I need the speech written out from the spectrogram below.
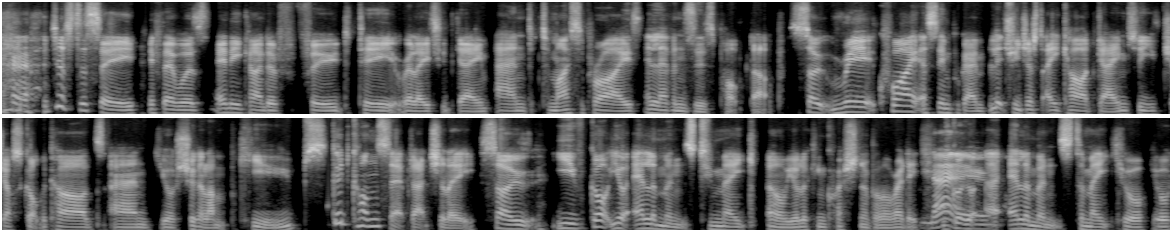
just to see if there was any kind of food tea related game. And to my surprise, 11s popped up. So re- quite a simple game, literally just a card game. So you've just got the cards and your sugar lump cubes. Good concept actually. So you've got your elements to make. Oh, you're looking questionable already. You've got your No. uh, elements to make your your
